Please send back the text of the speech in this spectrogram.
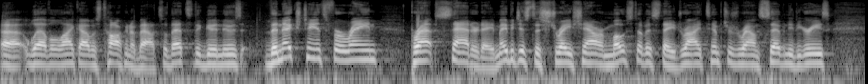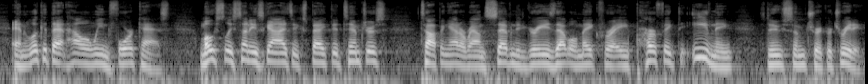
uh, level like I was talking about. So that's the good news. The next chance for rain, perhaps Saturday, maybe just a stray shower. Most of us stay dry, temperatures around 70 degrees. And look at that Halloween forecast. Mostly sunny skies expected, temperatures topping out around 70 degrees. That will make for a perfect evening to do some trick or treating.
